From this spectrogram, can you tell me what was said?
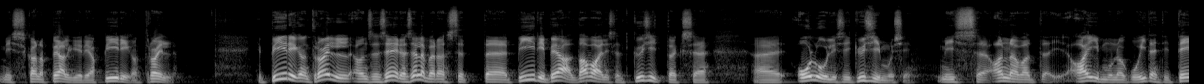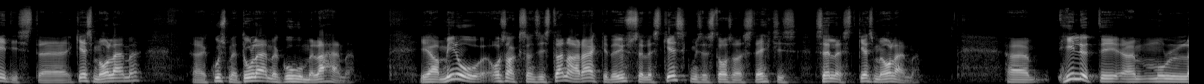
mis kannab pealkirja Piirikontroll. ja piirikontroll on see seeria sellepärast, et piiri peal tavaliselt küsitakse olulisi küsimusi mis annavad aimu nagu identiteedist, kes me oleme, kus me tuleme, kuhu me läheme. ja minu osaks on siis täna rääkida just sellest keskmisest osast ehk siis sellest, kes me oleme hiljuti mul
